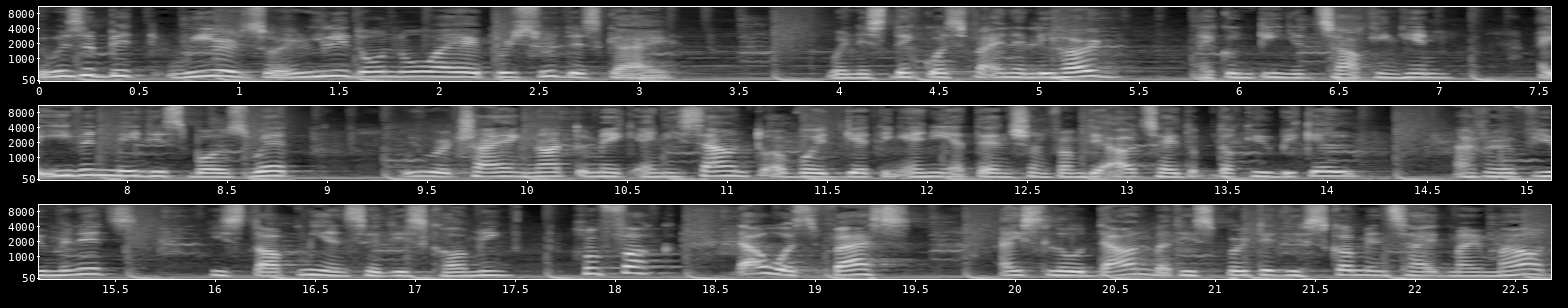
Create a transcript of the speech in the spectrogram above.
It was a bit weird, so I really don't know why I pursued this guy. When his dick was finally hard, I continued sucking him. I even made his balls wet. We were trying not to make any sound to avoid getting any attention from the outside of the cubicle. After a few minutes, he stopped me and said he's coming. Oh fuck, that was fast. I slowed down, but he spurted his cum inside my mouth.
